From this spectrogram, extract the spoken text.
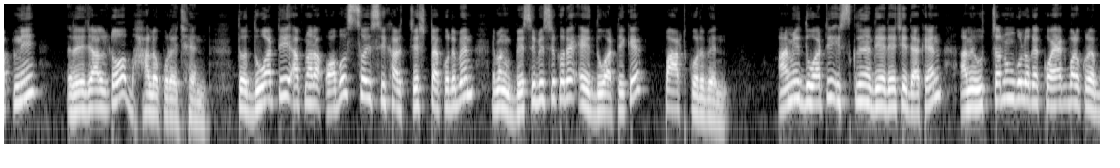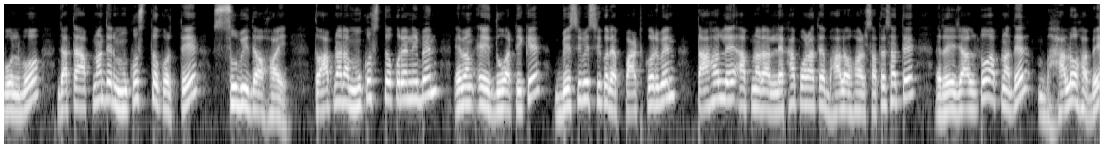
আপনি রেজাল্টও ভালো করেছেন। তো দোয়াটি আপনারা অবশ্যই শেখার চেষ্টা করবেন এবং বেশি বেশি করে এই দোয়াটিকে পাঠ করবেন। আমি দুয়াটি স্ক্রিনে দিয়ে দিয়েছি, দেখেন। আমি উচ্চারণগুলোকে কয়েকবার করে বলব যাতে আপনাদের মুখস্থ করতে সুবিধা হয়। তো আপনারা মুখস্থ করে নেবেন এবং এই দুয়াটিকে বেশি বেশি করে পাঠ করবেন, তাহলে আপনারা লেখাপড়াতে ভালো হওয়ার সাথে সাথে রেজাল্টও আপনাদের ভালো হবে,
